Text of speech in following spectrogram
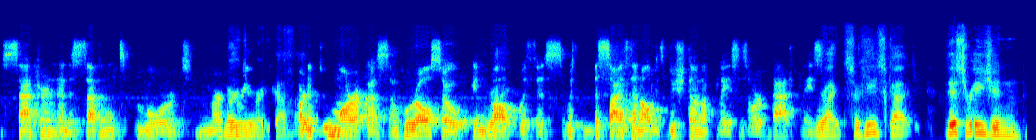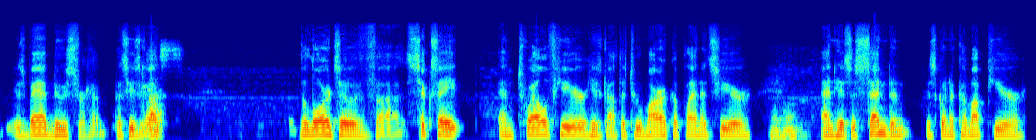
Saturn and the seventh Lord Mercury, Mercury yeah. are the two Marakas and who are also involved right. with this, with besides then all these Dushtana places or bad places. Right. So he's got this region is bad news for him because he's got yes the lords of uh, 6, 8, and 12 here. He's got the two Maraka planets here. Mm-hmm. And his ascendant is going to come up here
